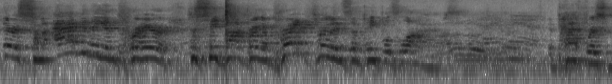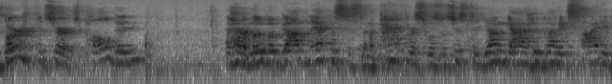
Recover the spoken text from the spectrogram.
There is some agony in prayer to see God bring a breakthrough in some people's lives. Epaphras birthed the church. Paul didn't. I had a move of God in Ephesus, and Epaphras was, was just a young guy who got excited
